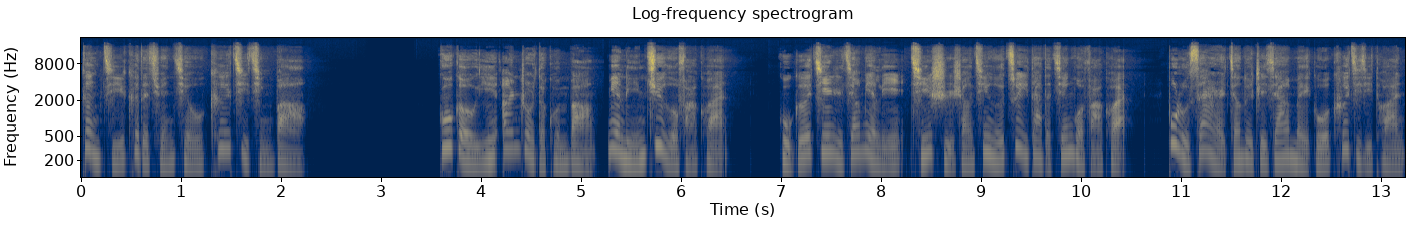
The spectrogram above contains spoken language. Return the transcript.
更即刻的全球科技情报。Google 因 Android 的捆绑面临巨额罚款，谷歌今日将面临其史上金额最大的监管罚款。布鲁塞尔将对这家美国科技集团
